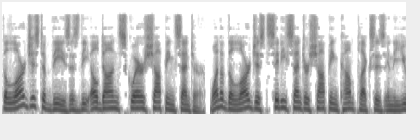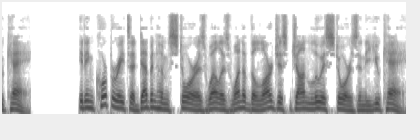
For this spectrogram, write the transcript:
The largest of these is the Eldon Square Shopping Centre, one of the largest city centre shopping complexes in the UK. It incorporates a Debenhams store as well as one of the largest John Lewis stores in the UK.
